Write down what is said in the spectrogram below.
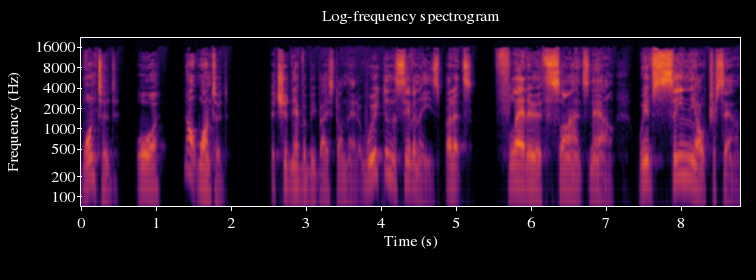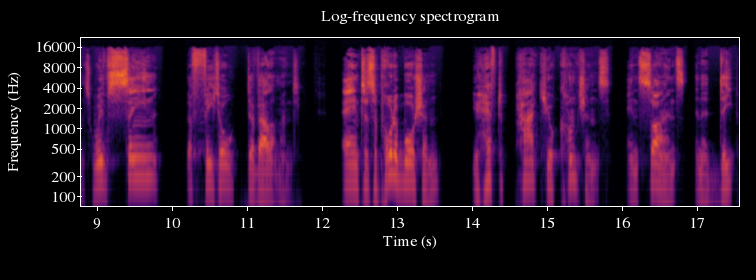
wanted or not wanted. It should never be based on that. It worked in the 70s, but it's flat earth science now. We've seen the ultrasounds, we've seen the fetal development. And to support abortion, you have to park your conscience and science in a deep,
